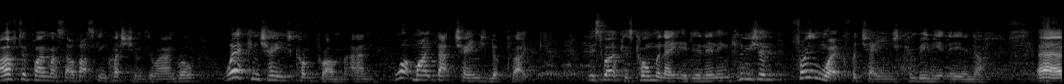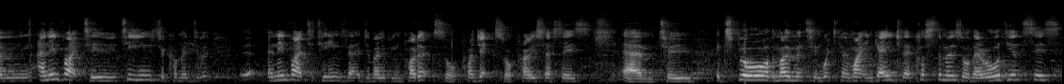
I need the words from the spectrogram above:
I often find myself asking questions around, well, where can change come from and what might that change look like? This work has culminated in an inclusion framework for change, conveniently enough. Um, an invite to teams to come into an invite to teams that are developing products or projects or processes um, to explore the moments in which they might engage their customers or their audiences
